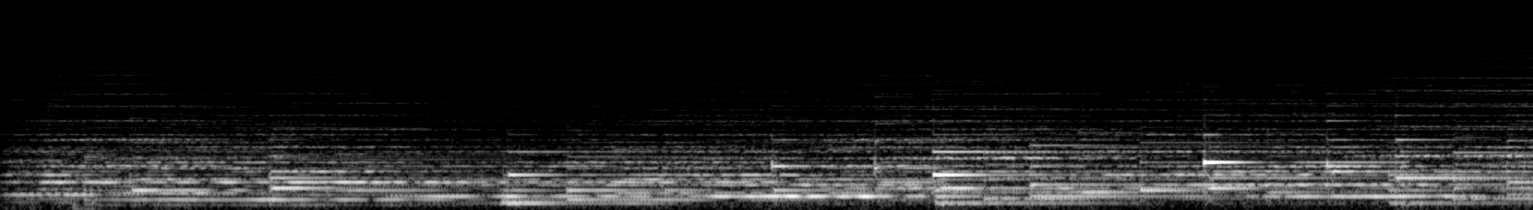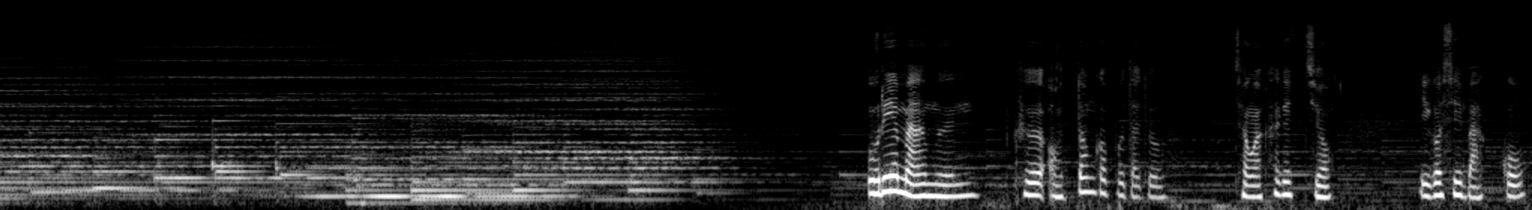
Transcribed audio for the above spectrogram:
우리의 마음은 그 어떤 것보다도 정확하겠죠. 이것이 맞고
